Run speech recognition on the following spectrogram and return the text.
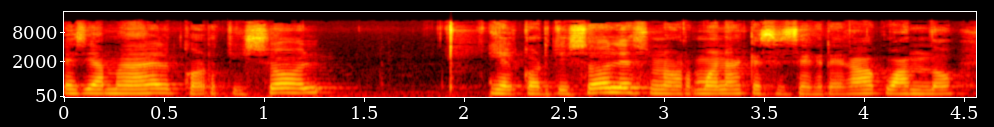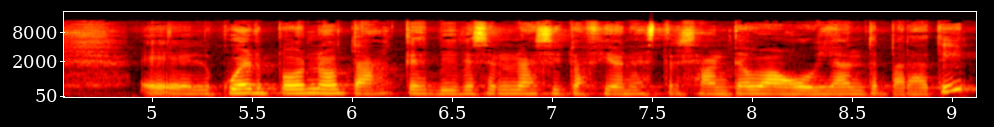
es llamada el cortisol y el cortisol es una hormona que se segrega cuando el cuerpo nota que vives en una situación estresante o agobiante para ti.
